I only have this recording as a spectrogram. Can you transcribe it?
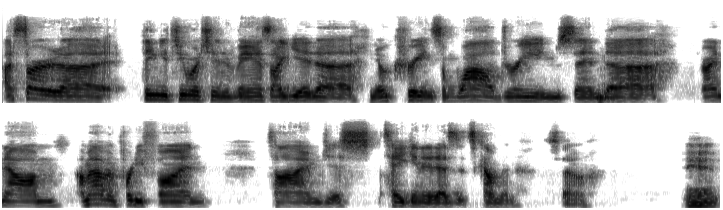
I started uh, thinking too much in advance. I get uh, you know creating some wild dreams, and uh, right now I'm I'm having pretty fun time just taking it as it's coming. So, and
